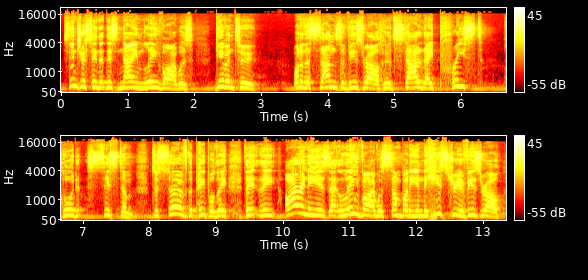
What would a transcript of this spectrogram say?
It's interesting that this name, Levi, was given to one of the sons of Israel who had started a priesthood system to serve the people. The, the, the irony is that Levi was somebody in the history of Israel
